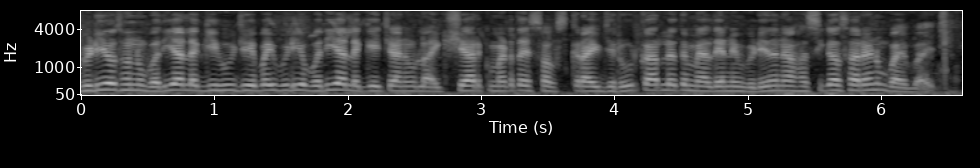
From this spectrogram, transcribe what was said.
ਵੀਡੀਓ ਤੁਹਾਨੂੰ ਵਧੀਆ ਲੱਗੀ ਹੋਊ। ਜੇ ਬਾਈ ਵੀਡੀਓ ਵਧੀਆ ਲੱਗੀ, ਚੈਨਲ ਨੂੰ ਲਾਈਕ ਸ਼ੇਅਰ ਕਮੈਂਟ ਤੇ ਸਬਸਕ੍ਰਾਈਬ ਜਰੂਰ ਕਰ ਲਿਓ ਤੇ ਮਿਲਦੇ ਨੇ ਵੀਡੀਓ ਦੇ ਨਾਲ। ਹਸੀਗਾ ਸਾਰਿਆਂ ਨੂੰ ਬਾਏ ਬਾਏ ਜੀ।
